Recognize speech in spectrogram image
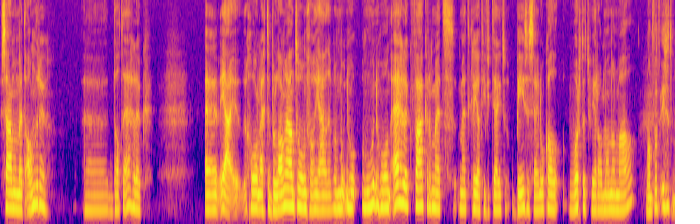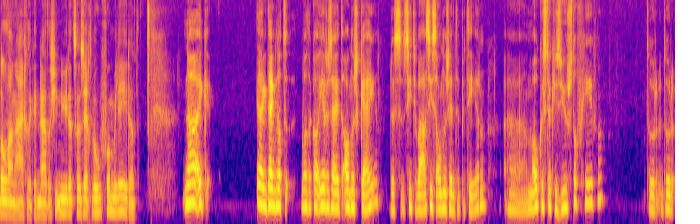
samen met anderen. Eh, dat eigenlijk. En ja, gewoon echt de belang aantonen van ja, we moeten, we moeten gewoon eigenlijk vaker met, met creativiteit bezig zijn. Ook al wordt het weer allemaal normaal. Want wat is het belang eigenlijk inderdaad? Als je nu dat zo zegt, hoe formuleer je dat? Nou, ik, ja, ik denk dat, wat ik al eerder zei, het anders kijken. Dus situaties anders interpreteren. Uh, maar ook een stukje zuurstof geven. Door, door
